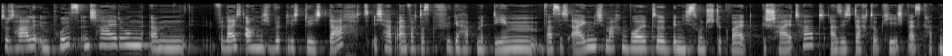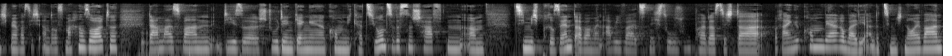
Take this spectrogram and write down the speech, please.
totale Impulsentscheidung, ähm, vielleicht auch nicht wirklich durchdacht. Ich habe einfach das Gefühl gehabt, mit dem, was ich eigentlich machen wollte, bin ich so ein Stück weit gescheitert. Also ich dachte, okay, ich weiß gerade nicht mehr, was ich anderes machen sollte. Damals waren diese Studiengänge Kommunikationswissenschaften ähm, ziemlich präsent, aber mein Abi war jetzt nicht so super, dass ich da reingekommen wäre, weil die alle ziemlich neu waren.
